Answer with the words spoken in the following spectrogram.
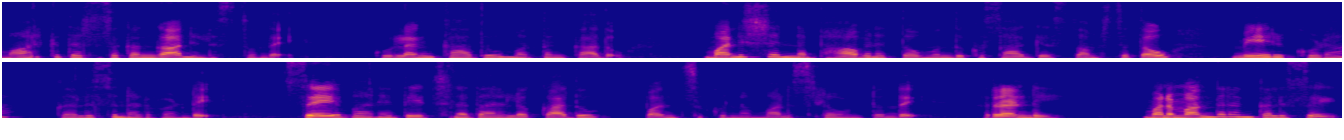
మార్గదర్శకంగా నిలుస్తుంది. కులం కాదు మతం కాదు. మనిషి అన్న భావనతో ముందుకు సాగే సంస్థతో మీరు కూడా కలిసి నడవండి. సేవ అనేది ఇచ్చిన దానిలో కాదు పంచుకున్న మనసులో ఉంటుంది. రండి మనమందరం కలిసి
